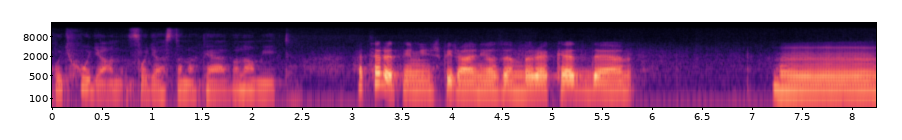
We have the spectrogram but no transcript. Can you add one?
hogy hogyan fogyasztanak el valamit? Hát szeretném inspirálni az embereket, de mm,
